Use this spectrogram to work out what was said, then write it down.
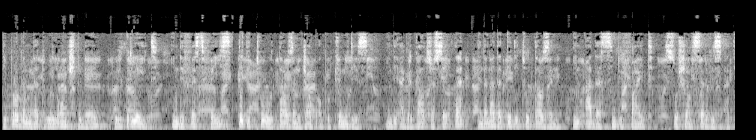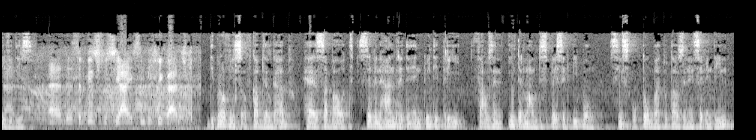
The program that we launch today will create, in the first phase, 32,000 job opportunities in the agriculture sector and another 32,000 in other simplified social service activities. Uh, de serviços sociais simplificados. The province of Cabo Delgado has about 723,000 internal displaced people since October 2017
